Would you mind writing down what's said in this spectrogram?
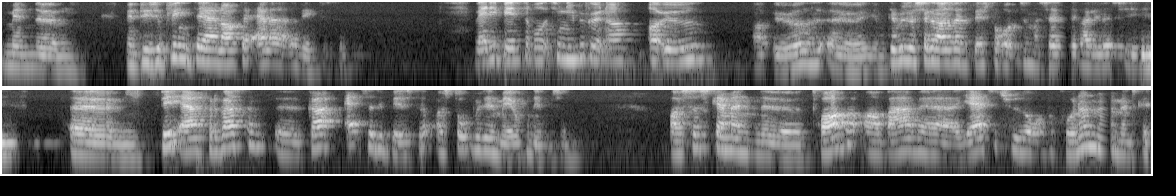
men, øh, men disciplin, det er nok det aller, aller vigtigste. Hvad er dit bedste råd til nybegyndere og øde? Og øde, øh, jamen det vil jo sikkert også være det bedste råd til mig selv, det var lige ved at sige. Øh, det er for det første, øh, gør altid det bedste og stå ved din mavefornemmelse. Og så skal man øh, droppe og bare være ja-attitude over for kunderne, men man skal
